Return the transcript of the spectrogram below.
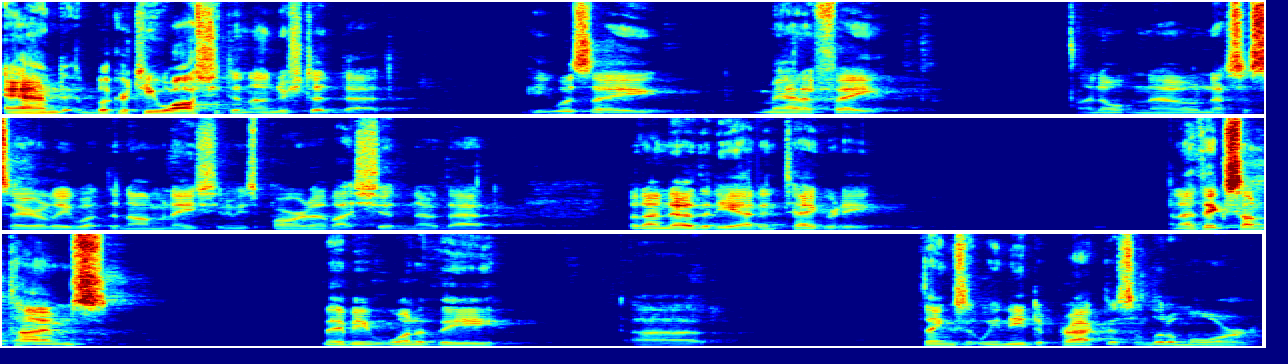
And Booker T. Washington understood that. He was a man of faith. I don't know necessarily what denomination he was part of. I should know that. But I know that he had integrity. And I think sometimes maybe one of the uh, things that we need to practice a little more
